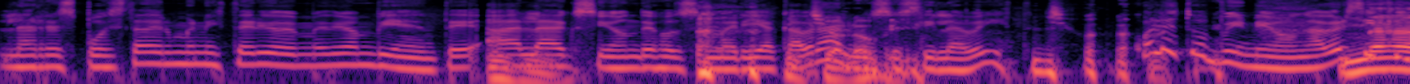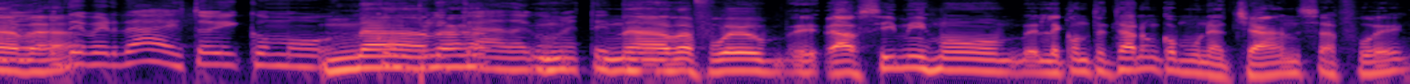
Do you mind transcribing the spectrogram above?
la respuesta del Ministerio de Medio Ambiente a la acción de José María Cabral. No sé vi. si la viste. ¿Cuál es tu opinión? A ver si es que yo de verdad estoy como Nada, complicada con este tema. nada fue, eh, así mismo le contestaron como una chanza fue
